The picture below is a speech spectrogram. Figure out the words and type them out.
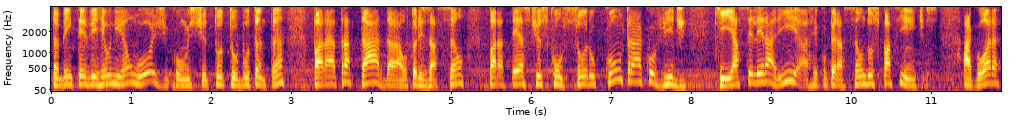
também teve reunião hoje com o Instituto Butantan para tratar da autorização para testes com soro contra a Covid, que aceleraria a recuperação dos pacientes. Agora,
